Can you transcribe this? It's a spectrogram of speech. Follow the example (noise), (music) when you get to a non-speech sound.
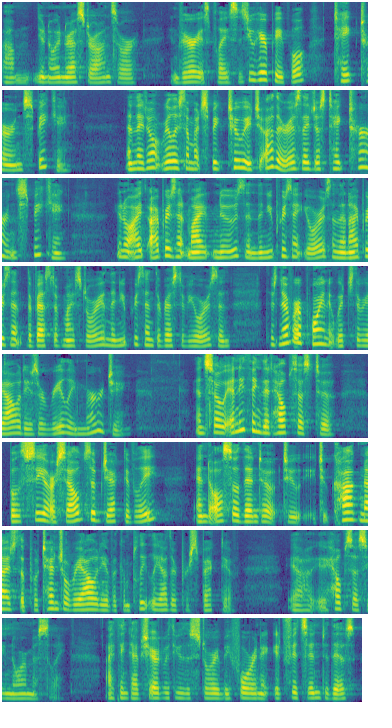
um, you know, in restaurants or in various places. You hear people take turns speaking. And they don't really so much speak to each other as they just take turns speaking. You know, I, I present my news, and then you present yours, and then I present the rest of my story, and then you present the rest of yours. And there's never a point at which the realities are really merging. And so anything that helps us to both see ourselves objectively and also then to, to, to cognize the potential reality of a completely other perspective, uh, it helps us enormously. I think I've shared with you the story before, and it, it fits into this.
